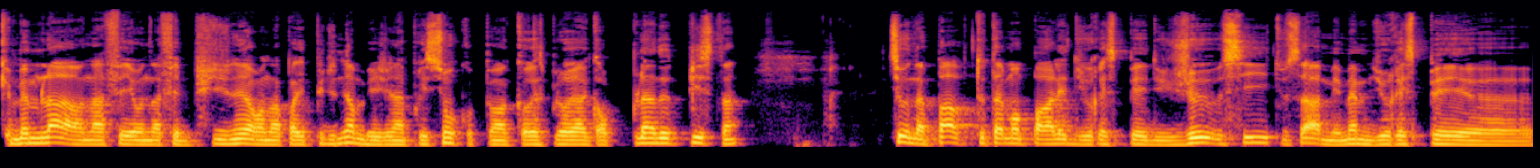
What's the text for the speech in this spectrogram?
que même là, on a fait, on a fait plus d'une heure, on n'a pas plus d'une heure, mais j'ai l'impression qu'on peut encore explorer encore plein d'autres pistes. Hein. Tu sais, on n'a pas totalement parlé du respect du jeu aussi, tout ça, mais même du respect, euh,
